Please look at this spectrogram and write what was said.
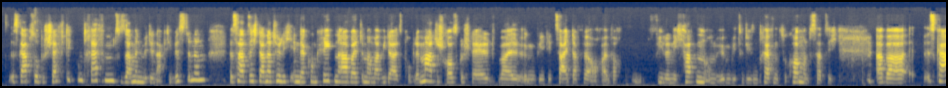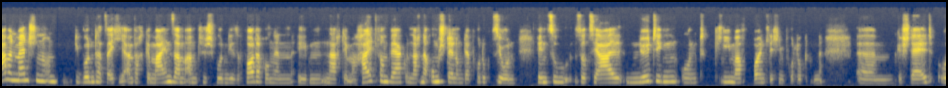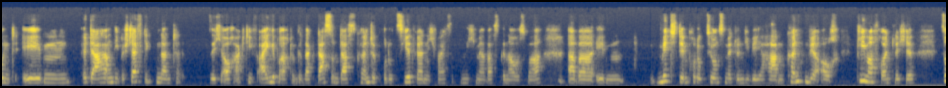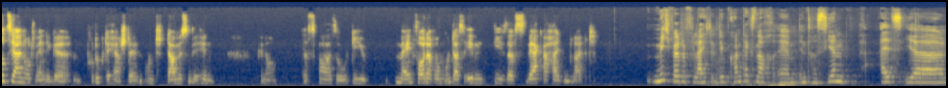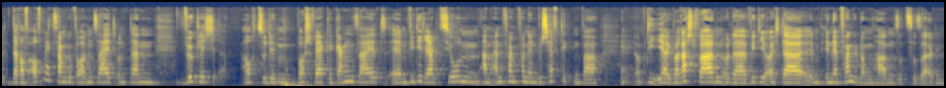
es gab so Beschäftigtentreffen zusammen mit den Aktivistinnen. Das hat sich dann natürlich in der konkreten Arbeit immer mal wieder als problematisch herausgestellt, weil irgendwie die Zeit dafür auch einfach viele nicht hatten, um irgendwie zu diesen Treffen zu kommen. Und es hat sich, aber es kamen Menschen und die wurden tatsächlich einfach gemeinsam am Tisch, wurden diese Forderungen eben nach dem Erhalt vom Werk und nach einer Umstellung der Produktion hin zu sozial nötigen und klimafreundlichen Produkten ähm, gestellt. Und eben da haben die Beschäftigten dann sich auch aktiv eingebracht und gesagt, das und das könnte produziert werden. Ich weiß nicht mehr, was genau es war, aber eben mit den Produktionsmitteln, die wir hier haben, könnten wir auch klimafreundliche, sozial notwendige Produkte herstellen. Und da müssen wir hin. Genau. Das war so die Main-Forderung und dass eben dieses Werk erhalten bleibt. Mich würde vielleicht in dem Kontext noch ähm, interessieren, als ihr darauf aufmerksam geworden seid und dann wirklich auch zu dem Bosch-Werk gegangen seid, äh, wie die Reaktion am Anfang von den Beschäftigten war. Ob die eher überrascht waren oder wie die euch da im, in Empfang genommen haben, sozusagen.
